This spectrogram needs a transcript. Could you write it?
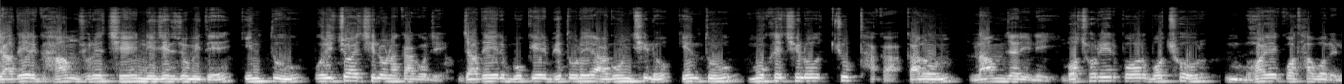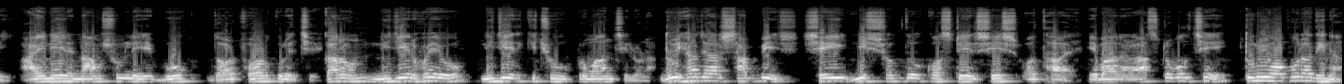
যাদের ঘাম ঝরেছে নিজের জমিতে, কিন্তু পরিচয় ছিল না কাগজে। যাদের বুকের ভেতরে আগুন ছিল, কিন্তু মুখে ছিল চুপ থাকা, কারণ নাম জারি নেই। বছরের পর বছর ভয়ে কথা বলেনি। আইনের নাম শুনলে বুক ধড়ফড় করেছে, কারণ নিজের হয়েও নিজের কিছু প্রমাণ ছিল না। দুই হাজার ছাব্বিশ, সেই নিঃশব্দ কষ্টের শেষ অধ্যায়। এবার রাষ্ট্র বলছে তুমি অপরাধী না।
